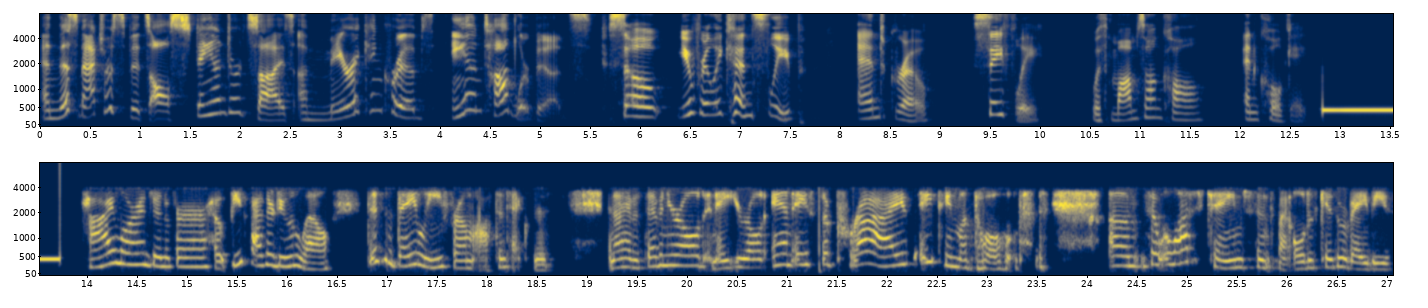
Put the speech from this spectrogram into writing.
And this mattress fits all standard size American cribs and toddler beds. So you really can sleep and grow safely with Moms on Call and Colgate. Hi, Laura and Jennifer. Hope you guys are doing well. This is Bailey from Austin, Texas. And I have a seven year old, an eight year old, and a surprise 18 month old. um, so a lot has changed since my oldest kids were babies,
